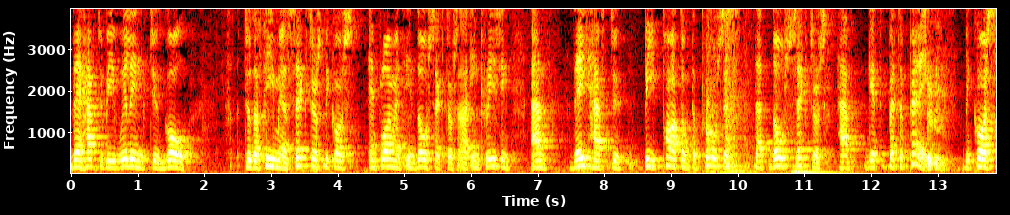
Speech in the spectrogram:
they have to be willing to go to the female sectors because employment in those sectors are increasing and they have to be part of the process that those sectors have get better pay. Because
